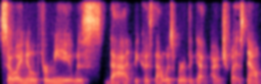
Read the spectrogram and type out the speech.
So I know for me it was that because that was where the gut punch was. Now,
